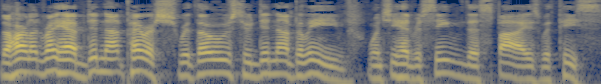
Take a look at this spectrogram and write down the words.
the harlot Rahab did not perish with those who did not believe when she had received the spies with peace.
